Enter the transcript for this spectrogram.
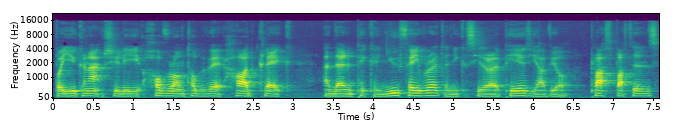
but you can actually hover on top of it, hard click, and then pick a new favorite, and you can see that it appears. You have your plus buttons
